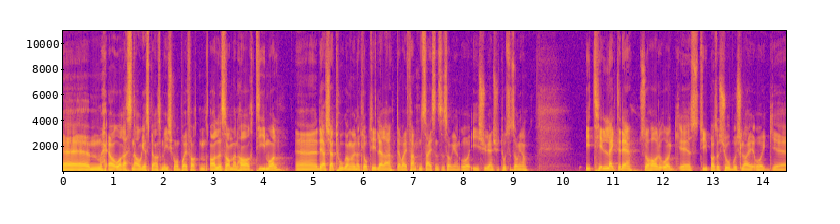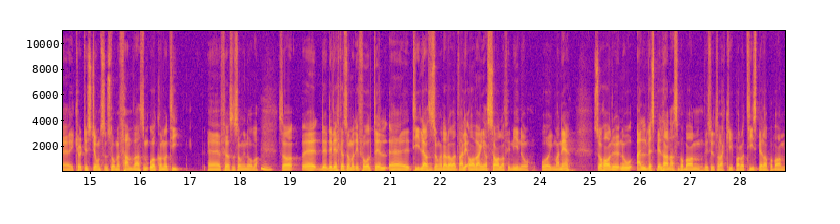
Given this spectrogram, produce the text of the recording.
ja, og resten av AG-spillerne som jeg ikke kommer på i farten. Alle sammen har ti mål. Uh, det har skjedd to ganger under Klopp tidligere. Det var i 15-16-sesongen og i 21-22-sesongen. I tillegg til det så har du òg eh, typer som Sjoboslai og eh, Curtis Jones som står med fem hver, som òg kan nå ti eh, før sesongen er over. Mm. Så eh, det, det, virker som at i forhold til eh, tidligere sesonger, der du har vært veldig avhengig av Salah, Femino og Mané, så har du nå elleve spillere nesten på banen, hvis du tar vekk keeper. Du har ti spillere på banen.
